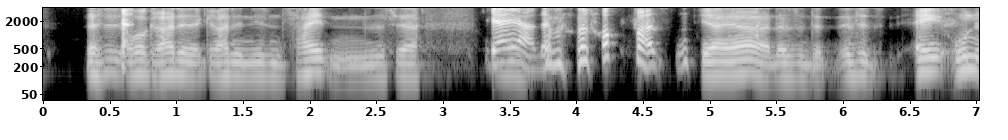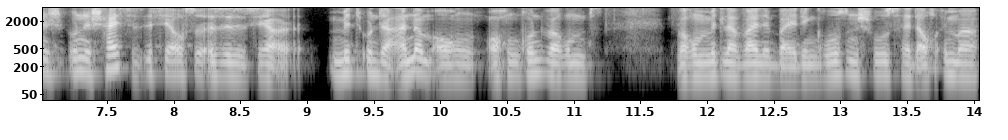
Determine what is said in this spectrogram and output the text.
das ist aber gerade gerade in diesen Zeiten, das ist ja. Ja, ja, da muss man aufpassen. Ja, ja, das, das, das, ey, ohne, ohne Scheiß, das ist ja auch so, also es ist ja mit unter anderem auch, auch ein Grund, warum warum mittlerweile bei den großen Shows halt auch immer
